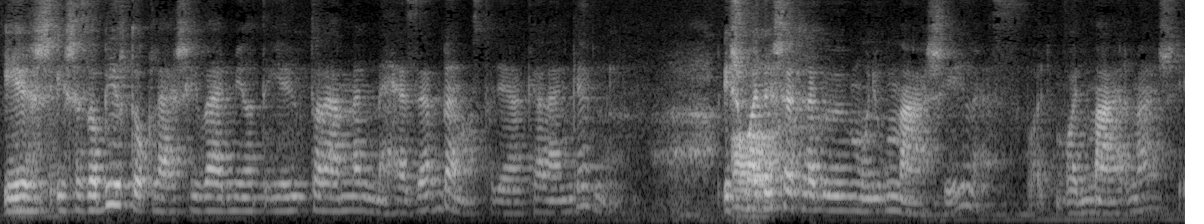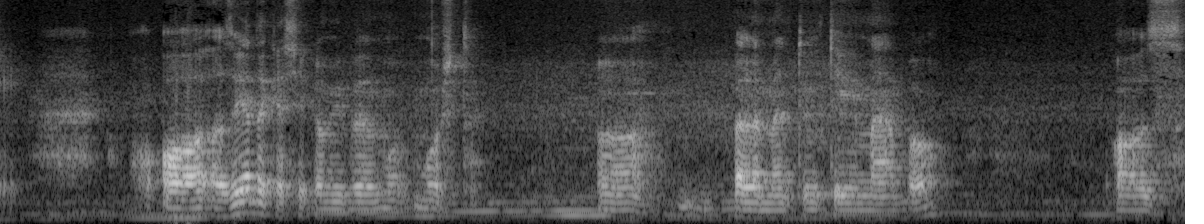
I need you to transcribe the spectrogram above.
És, és ez a birtoklási vágy miatt éljük talán meg nehezebben azt, hogy el kell engedni? És a... majd esetleg ő mondjuk másé lesz? Vagy, vagy már másé? A, az érdekesség, amiben mo- most a, belementünk témába, az,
